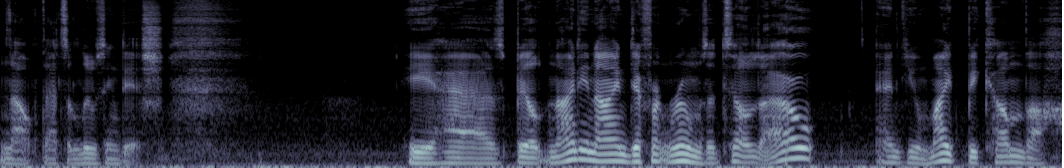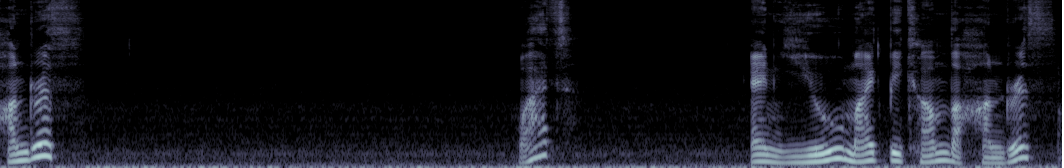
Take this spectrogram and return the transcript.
no, that's a losing dish. He has built 99 different rooms until now, and you might become the hundredth. What? And you might become the hundredth?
